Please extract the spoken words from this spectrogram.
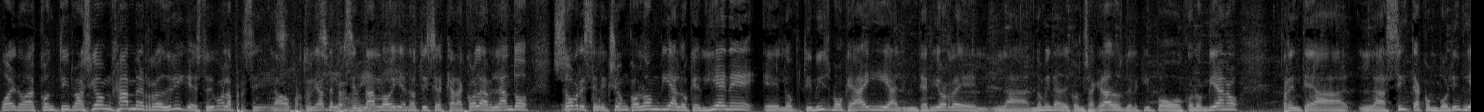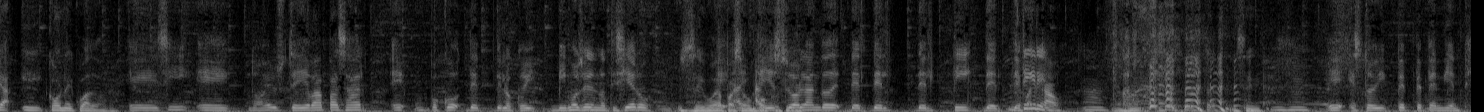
Bueno, a continuación, James Rodríguez. Tuvimos la, la oportunidad de presentarlo hoy en Noticias Caracol, hablando sobre Selección Colombia, lo que viene, el optimismo que hay al interior de la nómina de consagrados del equipo colombiano frente a la cita con Bolivia y con Ecuador. Eh, sí, eh, no, a ver, usted va a pasar eh, un poco de, de lo que vimos en el noticiero. Sí, voy a Eh, pasar ahí, un poco. Ahí estoy sí. hablando de- de- del, del tic, de, de Tigre. Falcao. Sí. Eh, estoy pe- pe- pendiente.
